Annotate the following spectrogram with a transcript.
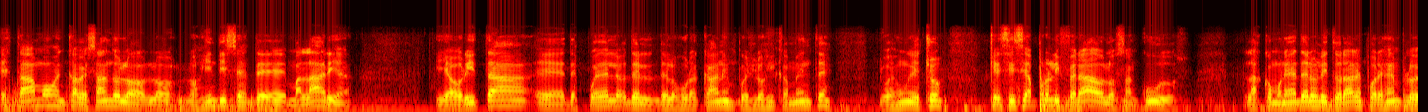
estábamos encabezando los índices de malaria. Y ahorita, eh, después de, los huracanes, pues lógicamente, es un hecho que sí se ha proliferado los zancudos. Las comunidades de los litorales, por ejemplo,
